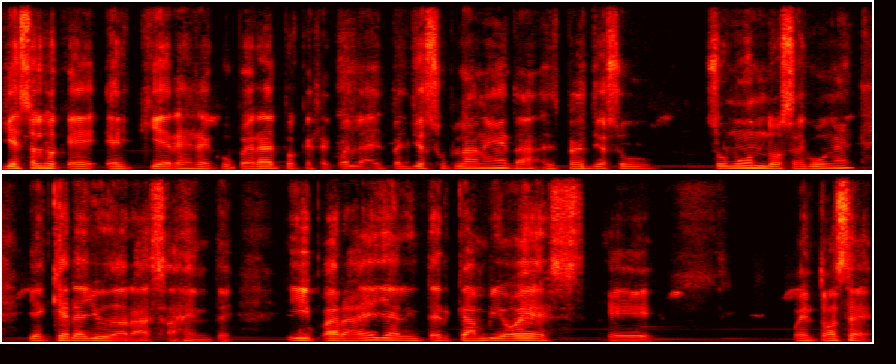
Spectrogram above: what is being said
Y eso es lo que él quiere recuperar, porque recuerda, él perdió su planeta, él perdió su, su mundo, según él, y él quiere ayudar a esa gente. Y para ella el intercambio es que, pues entonces,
